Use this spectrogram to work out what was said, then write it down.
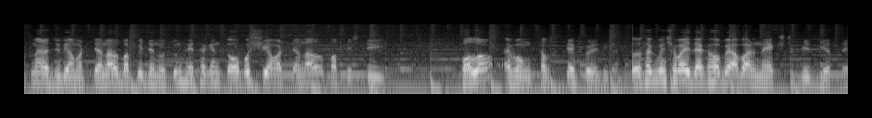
আপনারা যদি আমার চ্যানেল বা পেজে নতুন হয়ে থাকেন, তো অবশ্যই আমার চ্যানেল বা পেজটি ফলো এবং সাবস্ক্রাইব করে দিবেন। ভালো থাকবেন সবাই, দেখা হবে আবার নেক্সট ভিডিওতে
